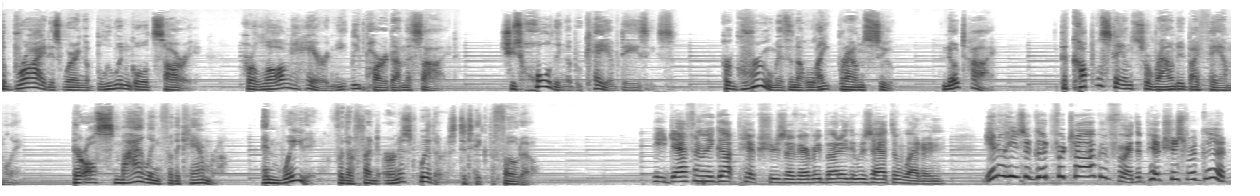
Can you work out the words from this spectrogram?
The bride is wearing a blue and gold sari, her long hair neatly parted on the side. She's holding a bouquet of daisies. Her groom is in a light brown suit, no tie. The couple stands surrounded by family. They're all smiling for the camera and waiting for their friend Ernest Withers to take the photo. He definitely got pictures of everybody that was at the wedding. You know, he's a good photographer. The pictures were good.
